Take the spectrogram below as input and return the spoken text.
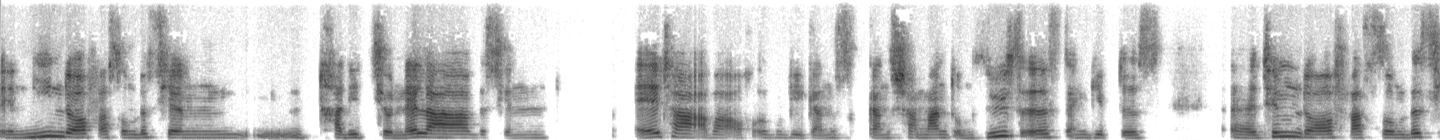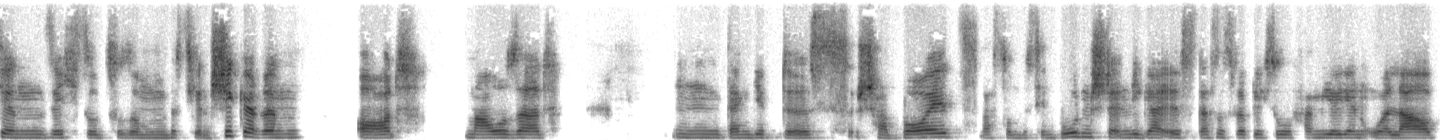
in Niendorf, was so ein bisschen traditioneller, bisschen älter, aber auch irgendwie ganz, ganz charmant und süß ist. Dann gibt es äh, Timmendorf, was so ein bisschen sich so zu so einem bisschen schickeren Ort mausert. Mm, dann gibt es Scharbeutz, was so ein bisschen bodenständiger ist. Das ist wirklich so Familienurlaub.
